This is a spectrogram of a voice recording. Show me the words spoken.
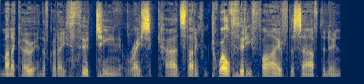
Manukau, and they've got a 13 race card starting from 12:35 this afternoon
